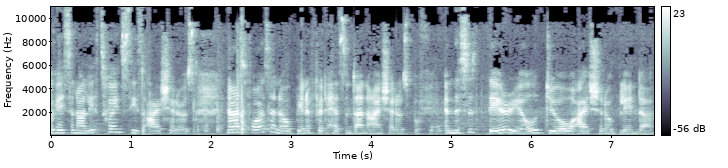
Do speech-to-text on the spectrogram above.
Okay so now let's go into these eyeshadows. Now as far as i know benefit hasn't done eyeshadows before. And this is They're Real duo eyeshadow blender.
